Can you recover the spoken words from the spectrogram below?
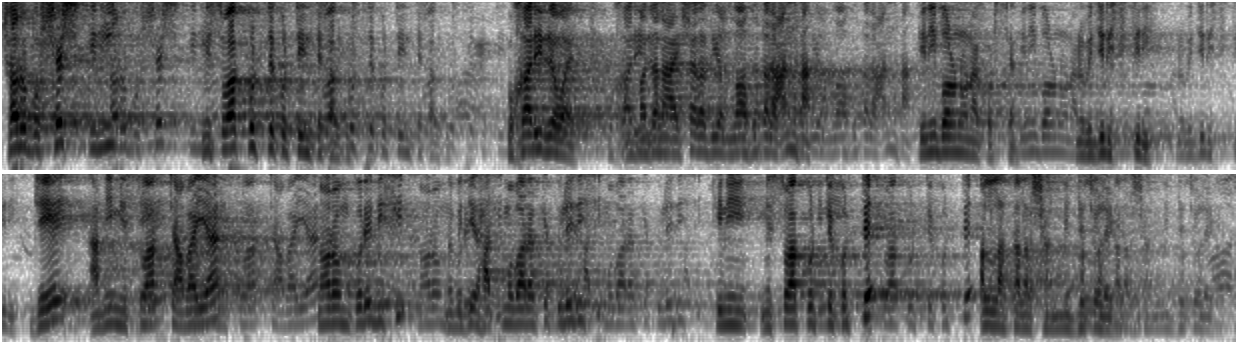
সর্বশেষ তিনি সর্বশেষ তিনি মিসওয়াক করতে করতে ইন্তেকাল করতে করতে ইন্তেকাল করছে বুখারীর রিওয়ায়াত আম্মা জানা আয়েশা রাদিয়াল্লাহু তাআলা আনহা। তিনি বর্ণনা করছেন তিনি বর্ণনা নবীজির স্ত্রী। নবীজির স্ত্রী। যে আমি মিসওয়াক চাবাইয়া মিসওয়াক চাবাইয়া নরম করে দিছি নবীজির হাত মোবারককে তুলে দিছি। মোবারককে তুলে দিছি। তিনি মিসওয়াক করতে করতে মিসওয়াক করতে করতে আল্লাহ তাআলার সান্নিধ্যে চলে গেছে। সান্নিধ্যে চলে গেছে।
